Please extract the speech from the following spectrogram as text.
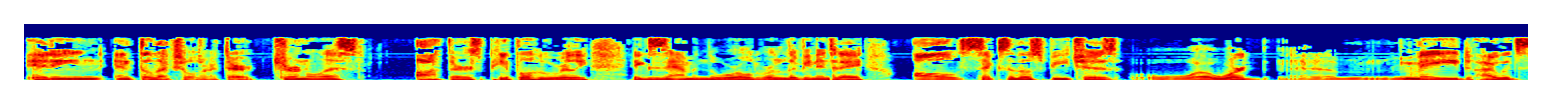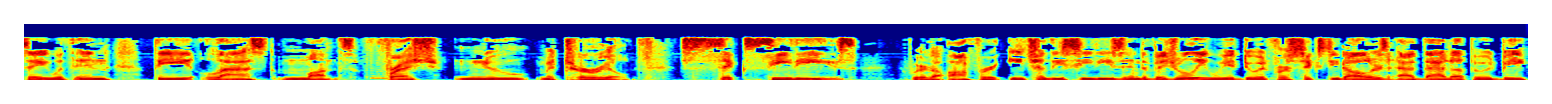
hitting intellectuals right there, journalists, authors, people who really examine the world we're living in today. All six of those speeches were um, made, I would say, within the last month. Fresh, new material. Six CDs if we were to offer each of these CDs individually, we'd do it for $60. Add that up, it would be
